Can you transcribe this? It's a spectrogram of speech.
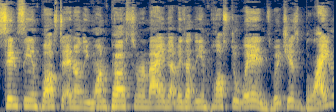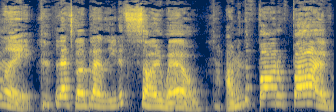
Since the imposter and only one person remain, that means that the imposter wins, which is Blaney. Let's go, Blaney. You did so well. I'm in the final five.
